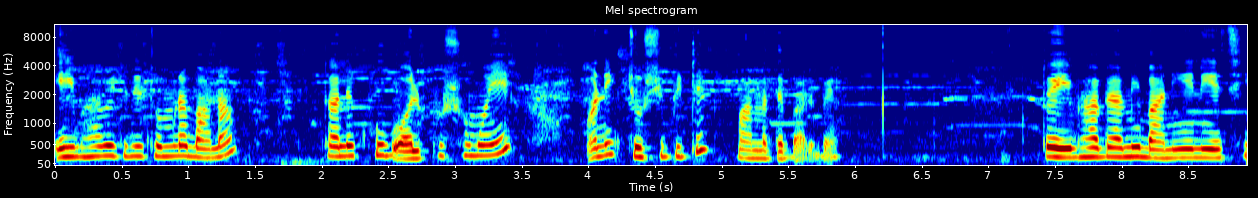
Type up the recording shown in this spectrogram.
এইভাবে যদি তোমরা বানাও, তাহলে খুব অল্প সময়ে অনেক চষি পিঠে বানাতে পারবে। তো এইভাবে আমি বানিয়ে নিয়েছি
